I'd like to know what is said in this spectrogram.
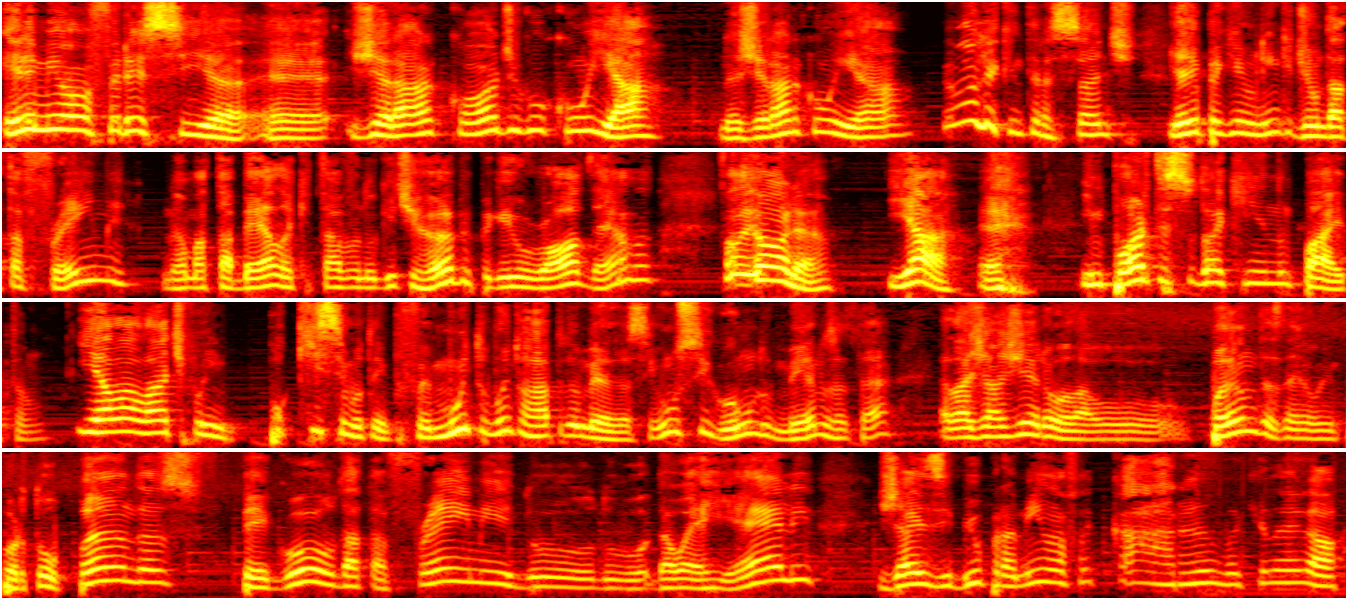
ele me oferecia é, gerar código com IA, né, gerar com IA. Olha que interessante. E aí eu peguei um link de um data frame, né, uma tabela que estava no GitHub, peguei o raw dela, falei, olha, IA, é, importa isso daqui no Python. E ela lá, tipo, em pouquíssimo tempo, foi muito, muito rápido mesmo, assim, um segundo, menos até, ela já gerou lá o pandas, né, importou pandas, pegou o data frame do, do da URL, já exibiu para mim, ela falou, caramba, que legal.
